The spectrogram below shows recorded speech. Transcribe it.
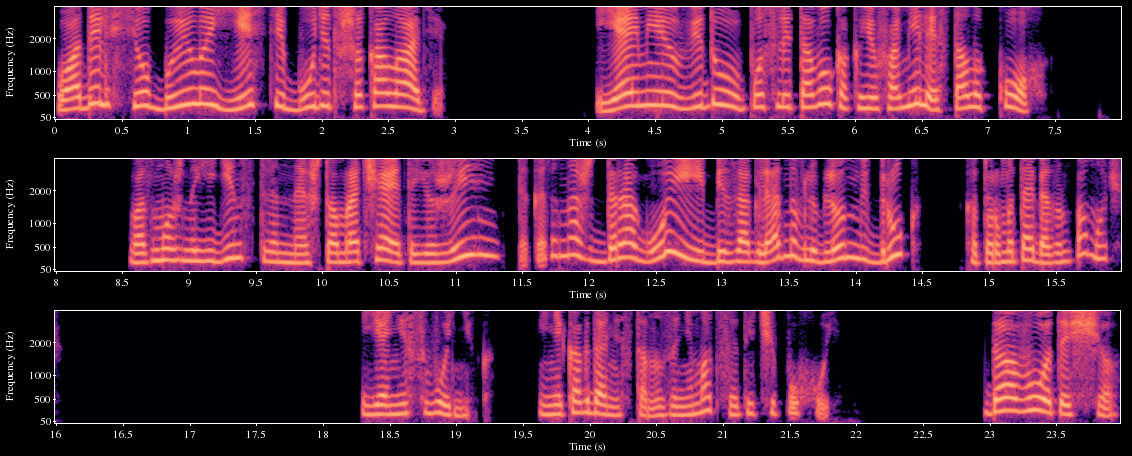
У Адель все было, есть и будет в шоколаде. Я имею в виду после того, как ее фамилия стала Кох. Возможно, единственное, что омрачает ее жизнь, так это наш дорогой и безоглядно влюбленный друг, которому ты обязан помочь. Я не сводник и никогда не стану заниматься этой чепухой. Да вот еще.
